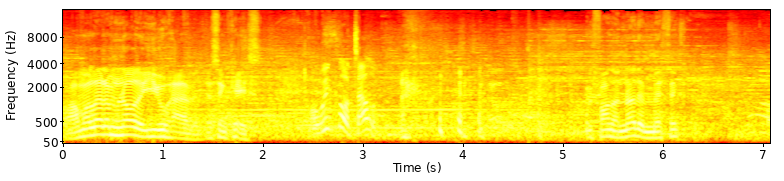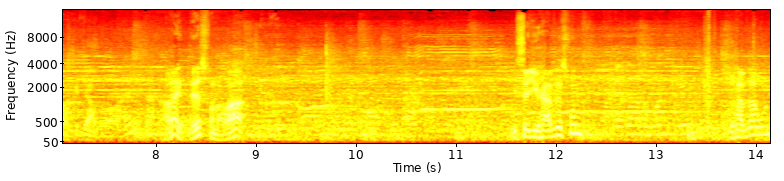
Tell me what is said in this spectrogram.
Well, I'm gonna let him know that you have it, just in case. Well, we can go tell him. We found another mythic. I like this one a lot. You said you have this one? You have that one?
